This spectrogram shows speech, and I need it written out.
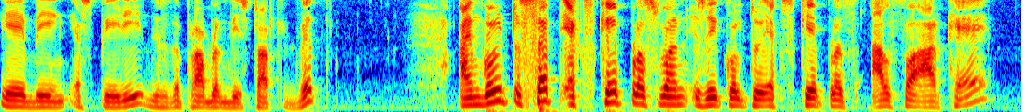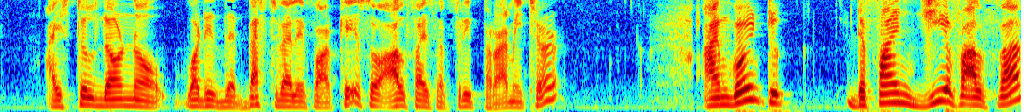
A being SPD this is the problem we started with. I am going to set xk plus 1 is equal to xk plus alpha rk. I still do not know what is the best value for rk so alpha is a free parameter. I am going to define g of alpha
